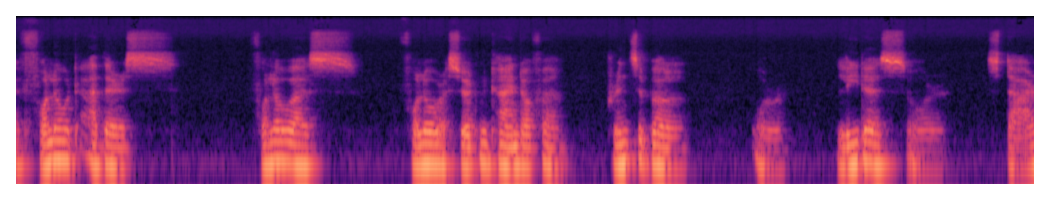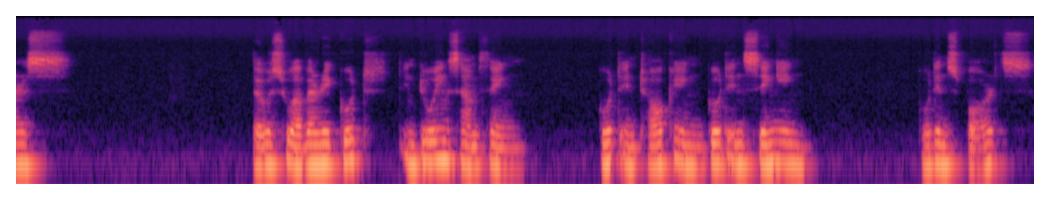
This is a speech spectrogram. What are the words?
have followed others, followers, follow a certain kind of a principle or leaders or stars those who are very good in doing something, good in talking, good in singing, good in sports.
